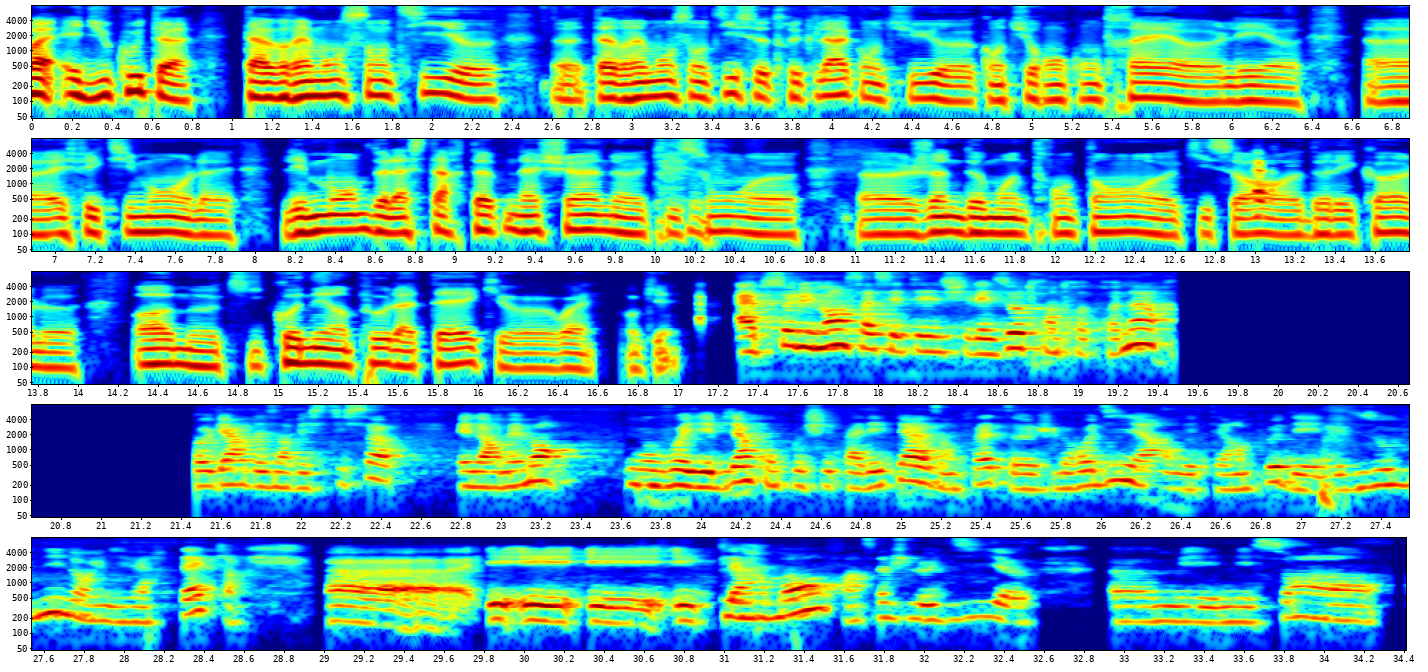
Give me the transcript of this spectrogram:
Ouais, et du coup, tu as, vraiment senti, euh, vraiment senti ce truc-là quand tu, quand tu rencontrais les, effectivement les, membres de la Startup Nation qui sont jeunes de moins de 30 ans, qui sortent de l'école, hommes qui connaît un peu la tech. ouais, ok. Absolument, ça c'était chez les autres entrepreneurs. Regard des investisseurs, énormément. On voyait bien qu'on cochait pas les cases. En fait, je le redis, hein, on était un peu des, ovnis dans l'univers tech. Euh, et, clairement, enfin ça je le dis, euh, euh, mais, sans,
